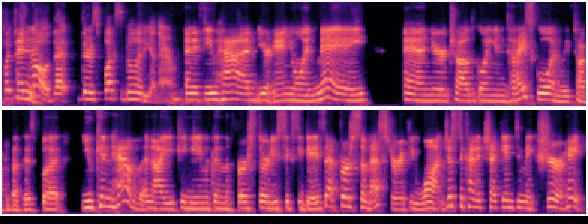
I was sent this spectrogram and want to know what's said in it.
but just and, know that there's flexibility in there. And if you had your annual in May and your child's going into high school, and we've talked about this, but you can have an IEP meeting within the first 30, 60 days, that first semester, if you want, just to kind of check in to make sure, hey,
